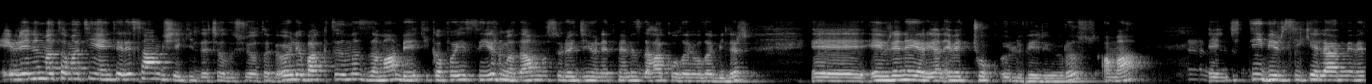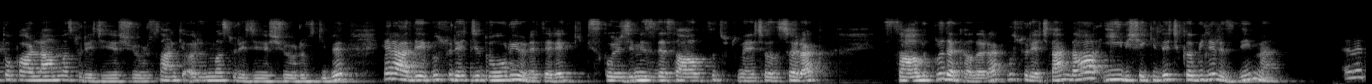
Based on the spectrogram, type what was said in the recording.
evrenin matematiği enteresan bir şekilde çalışıyor tabii. Öyle baktığımız zaman belki kafayı sıyırmadan bu süreci yönetmemiz daha kolay olabilir. Ee, evrene yarayan evet çok ölü veriyoruz ama Evet. e, ciddi bir silkelenme ve toparlanma süreci yaşıyoruz. Sanki arınma süreci yaşıyoruz gibi. Herhalde bu süreci doğru yöneterek, psikolojimizi de sağlıklı tutmaya çalışarak, sağlıklı da kalarak bu süreçten daha iyi bir şekilde çıkabiliriz, değil mi? Evet,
